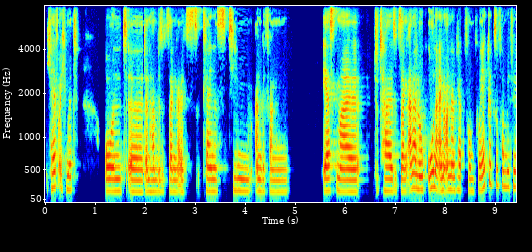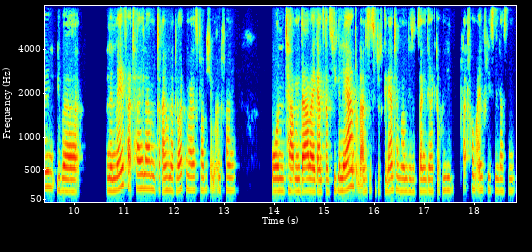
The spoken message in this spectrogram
ich helfe euch mit. Und äh, dann haben wir sozusagen als kleines Team angefangen, erstmal total sozusagen analog, ohne eine Online-Plattform Projekte zu vermitteln, über einen Mail-Verteiler mit 300 Leuten war das, glaube ich, am Anfang. Und haben dabei ganz, ganz viel gelernt. Und alles, was wir dort gelernt haben, haben wir sozusagen direkt auch in die Plattform einfließen lassen.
